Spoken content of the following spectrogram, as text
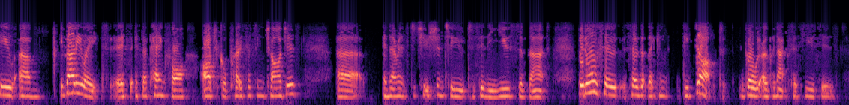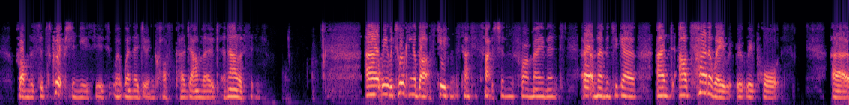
to um, evaluate if, if, they're paying for article processing charges uh, in their institution to, to see the use of that, but also so that they can deduct gold open access uses from the subscription uses when, when they're doing cost per download analysis. Uh, we were talking about student satisfaction for a moment, uh, a moment ago, and our turnaway re reports, uh,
